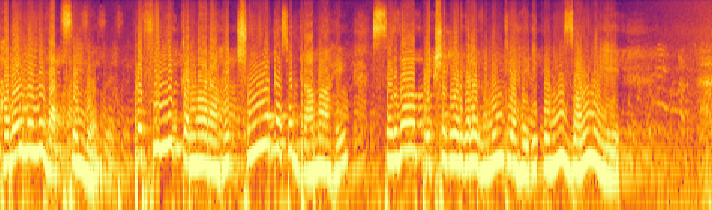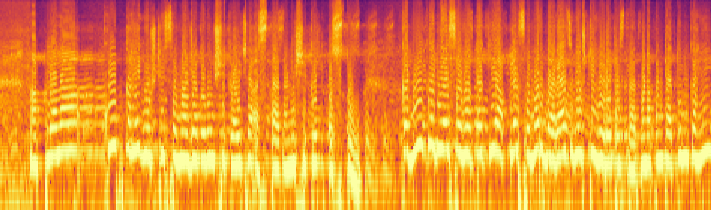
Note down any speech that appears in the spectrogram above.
हरवलेलं वात्सल्य प्रफुल्लित करणारा हा एक छोटासा ड्रामा आहे. सर्व प्रेक्षक वर्गाला विनंती आहे की कोणी जाऊ नये. आपल्याला खूप काही गोष्टी समाजाकडून शिकायच्या असतात आणि शिकत असतो. कधी कधी असं होतं की आपल्यासमोर बऱ्याच गोष्टी घडत असतात पण आपण त्यातून काही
